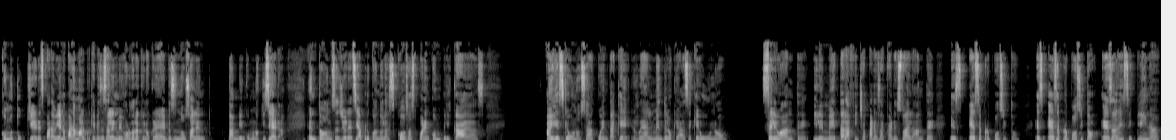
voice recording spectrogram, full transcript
como tú quieres, para bien o para mal, porque a veces salen mejor de lo que uno cree, a veces no salen tan bien como uno quisiera. Entonces yo le decía, pero cuando las cosas se ponen complicadas, ahí es que uno se da cuenta que realmente lo que hace que uno se levante y le meta la ficha para sacar esto adelante es ese propósito, es ese propósito, esa disciplina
